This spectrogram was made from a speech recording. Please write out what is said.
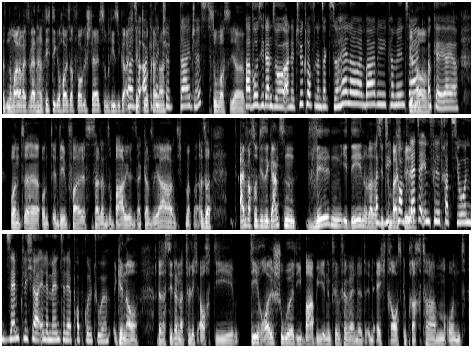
also normalerweise werden halt richtige Häuser vorgestellt, so ein riesiger Also Architekturkanal. Architecture Digest. Sowas, ja. Ah, wo sie dann so an der Tür klopfen und dann sagt sie so, hello, I'm Barbie, come inside. Genau. Okay, ja, ja. Und, äh, und in dem Fall ist es halt dann so Barbie und sie sagt dann so, ja, und ich, also einfach so diese ganzen wilden Ideen oder dass Also sie die zum Beispiel. komplette Infiltration sämtlicher Elemente der Popkultur. Genau. Oder dass die dann natürlich auch die, die Rollschuhe, die Barbie in dem Film verwendet, in echt rausgebracht haben und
